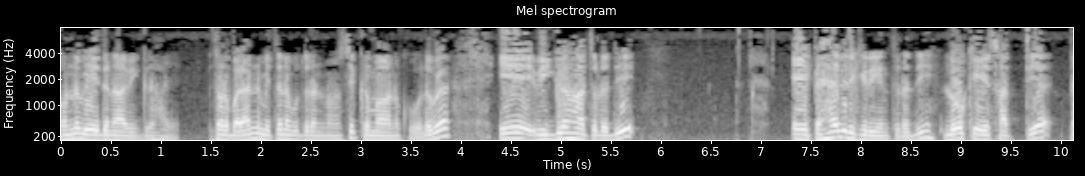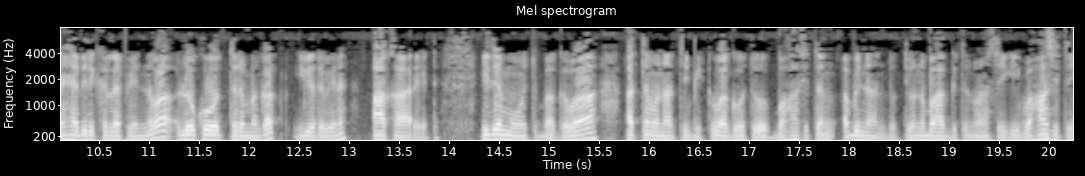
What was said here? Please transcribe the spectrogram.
ඔන්න වේදනා විග්‍රහය. ඒතකොට බලන්න මෙතන බුදුරණවහන්සේ ක්‍රමානුකූලව ඒ විග්‍රහ තුළදී ඒ පැහැදිලි කිරීම තුළදී ලෝකයේ සත්‍ය පැහැදිලි කරලා පෙන්නවා ලෝකෝත්තර මගක් ඉවර වෙන ආකාරයට. ඉදමෝච භගවා අත්තමනති බික්ක වගවතෝ භාසිතං අභිනන්දුති. ඔන්න භාග්‍යතුන් වහන්සේගේ භාසිතය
